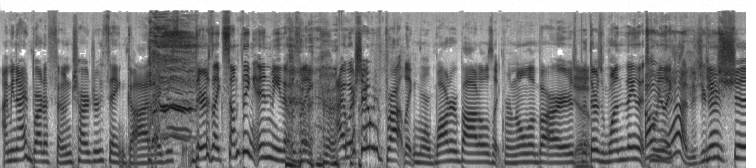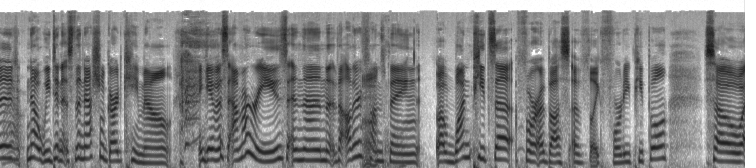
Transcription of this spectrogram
I mean, I had brought a phone charger. Thank God. I just there's like something in me that was like, I wish I would have brought like more water bottles, like granola bars. Yep. But there's one thing that told Oh, me like, yeah. Did you guys- should. wow. No, we didn't. So the National Guard came out and gave us MREs, and then the other fun thing, uh, one pizza for a bus of like 40 people. So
